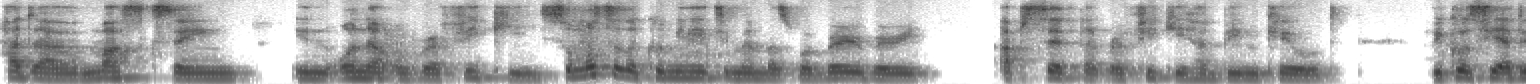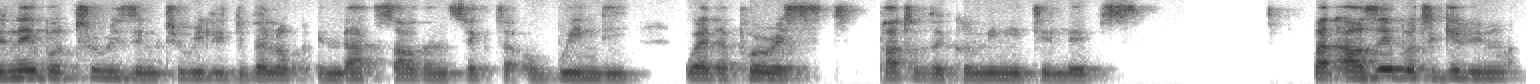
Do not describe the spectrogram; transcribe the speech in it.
had a mask saying in honor of Rafiki. So most of the community members were very, very upset that Rafiki had been killed because he had enabled tourism to really develop in that southern sector of Bwindi, where the poorest part of the community lives. But I was able to give him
